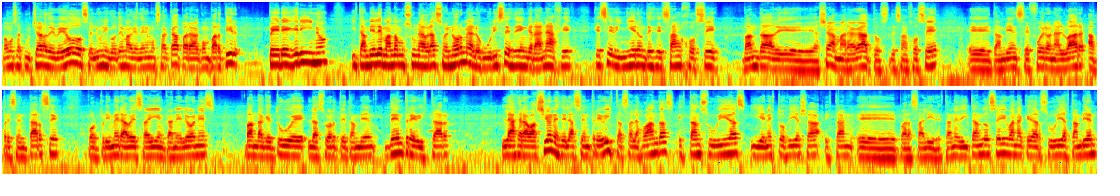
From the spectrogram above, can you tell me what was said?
Vamos a escuchar de BO2, el único tema que tenemos acá para compartir, Peregrino. Y también le mandamos un abrazo enorme a los gurises de Engranaje, que se vinieron desde San José, banda de allá, Maragatos de San José. Eh, también se fueron al bar a presentarse por primera vez ahí en Canelones, banda que tuve la suerte también de entrevistar las grabaciones de las entrevistas a las bandas están subidas y en estos días ya están eh, para salir, están editándose y van a quedar subidas también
